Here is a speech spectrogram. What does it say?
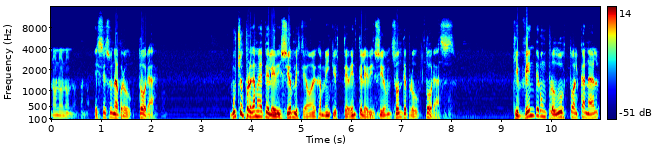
No, no, no, no, no. Esa es una productora. Muchos programas de televisión, mi estimado Benjamín, que usted ve en televisión, son de productoras que venden un producto al canal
